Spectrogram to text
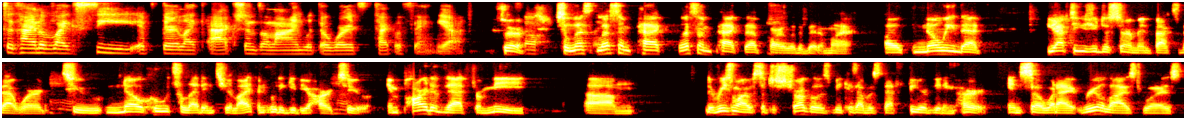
to kind of like see if their like actions align with their words type of thing yeah sure so, so let's let's unpack let's unpack that part a little bit amaya uh, knowing that you have to use your discernment back to that word mm-hmm. to know who to let into your life and who to give your heart mm-hmm. to and part of that for me um, the reason why it was such a struggle is because I was that fear of getting hurt. And so what I realized was,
